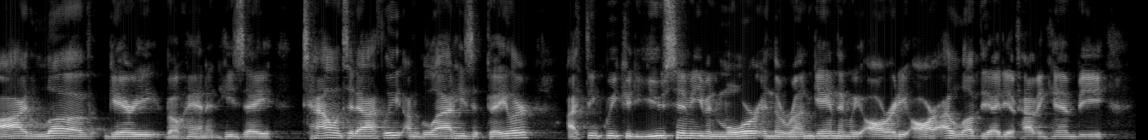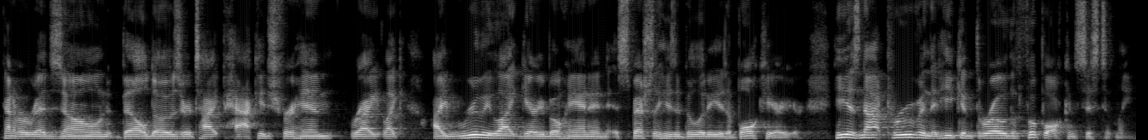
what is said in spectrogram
I love Gary Bohanon. He's a talented athlete. I'm glad he's at Baylor. I think we could use him even more in the run game than we already are. I love the idea of having him be kind of a red zone belldozer type package for him, right? Like I really like Gary Bohanon, especially his ability as a ball carrier. He has not proven that he can throw the football consistently.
